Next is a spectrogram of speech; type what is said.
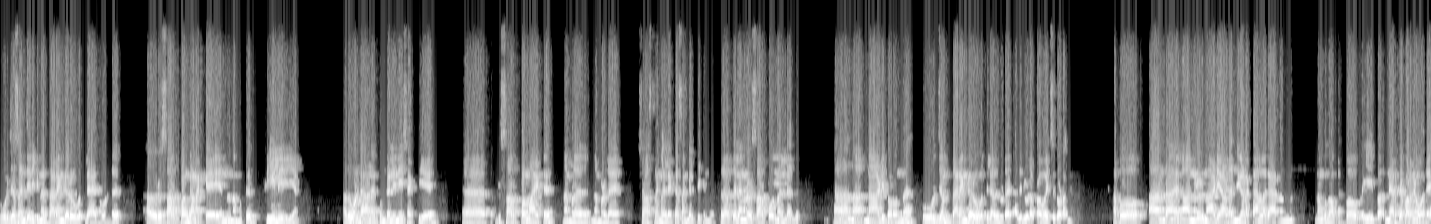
ഊർജം സഞ്ചരിക്കുന്ന തരംഗ രൂപത്തിലായതുകൊണ്ട് ആ ഒരു സർപ്പം കണക്കെ എന്ന് നമുക്ക് ഫീൽ ചെയ്യാം. അതുകൊണ്ടാണ് കുണ്ടലിനി ശക്തിയെ ഒരു സർപ്പമായിട്ട് നമ്മൾ നമ്മളുടെ ശാസ്ത്രങ്ങളിലൊക്കെ സങ്കല്പിക്കുന്നത്. യഥാർത്ഥത്തിൽ അങ്ങനെ ഒരു സർപ്പമൊന്നുമല്ല അത്. ആ നാടി തുറന്ന് ഊർജം തരംഗ രൂപത്തിൽ അതിലൂടെ അതിലൂടെ പ്രവഹിച്ചു തുടങ്ങും. അപ്പോ ആ എന്താ അങ്ങനെ ഒരു നാടി അടഞ്ഞു കിടക്കാനുള്ള കാരണം നമുക്ക് നോക്കാം. അപ്പോ ഈ നേരത്തെ പറഞ്ഞ പോലെ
